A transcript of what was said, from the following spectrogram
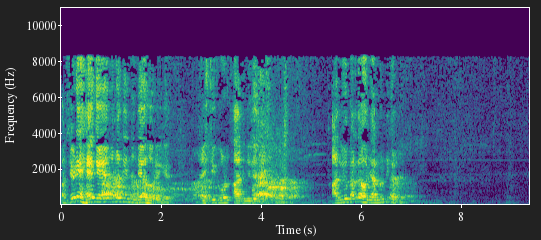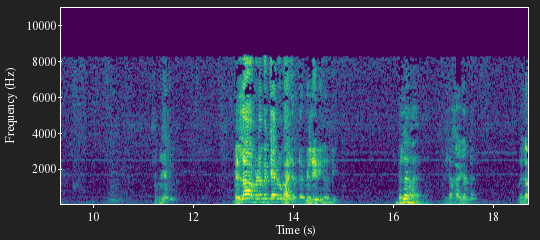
ਪਰ ਜਿਹੜੇ ਹੈਗੇ ਉਹਨਾਂ ਦੀ ਨਿੰਦਿਆ ਹੋ ਰਹੀ ਹੈ। ਦ੍ਰਿਸ਼ਟੀਕੋਣ ਆਦਮੀ ਦੇ ਦ੍ਰਿਸ਼ਟੀਕੋਣ ਆਦਮੀ ਉਹ ਕਰਦਾ ਹੋ ਜਾਨਵਰ ਨਹੀਂ ਕਰਦੇ ਸਮਝੇ? ਬਿੱਲਾ ਆਪਣੇ ਬੱਚਿਆਂ ਨੂੰ ਖਾ ਜਾਂਦਾ ਬਿੱਲੀ ਨਹੀਂ ਖਾਂਦੀ। ਬਿੱਲਾ ਮੈਂ ਬਿੱਲਾ ਖਾ ਜਾਂਦਾ। ਬਿੱਲਾ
